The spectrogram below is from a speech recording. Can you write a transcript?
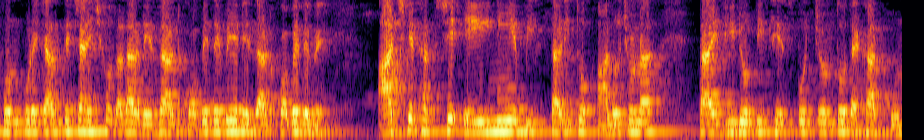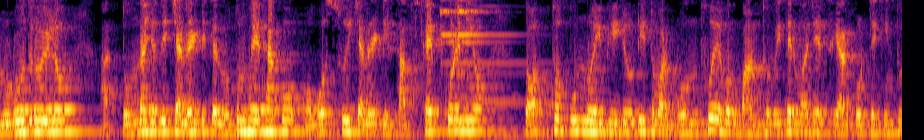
ফোন করে জানতে চাইছো, দাদা রেজাল্ট কবে দেবে? রেজাল্ট কবে দেবে? আজকে থাকছে এই নিয়ে বিস্তারিত আলোচনা। তাই ভিডিওটি শেষ পর্যন্ত দেখার অনুরোধ রইল। আর তোমরা যদি চ্যানেলটিতে নতুন হয়ে থাকো, অবশ্যই চ্যানেলটি সাবস্ক্রাইব করে নিও। তথ্যপূর্ণ এই ভিডিওটি তোমার বন্ধু এবং বান্ধবীদের মাঝে শেয়ার করতে কিন্তু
